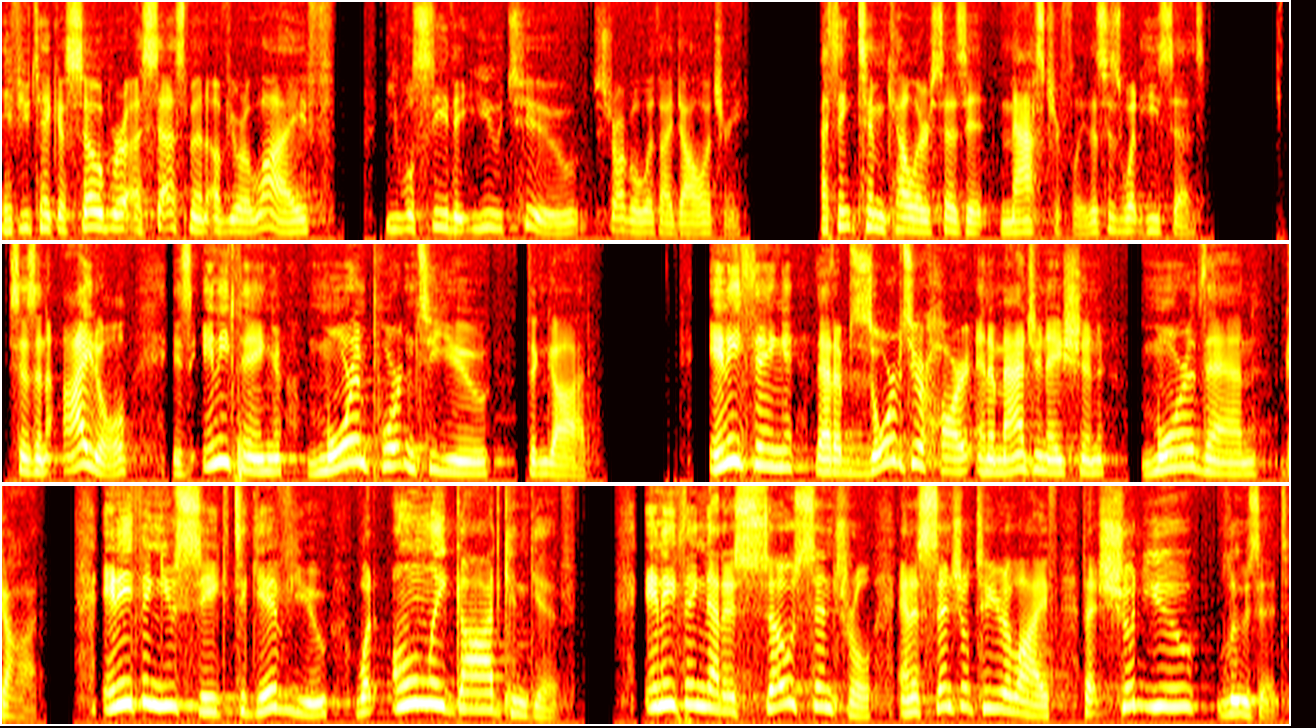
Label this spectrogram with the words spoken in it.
if you take a sober assessment of your life, you will see that you too struggle with idolatry. I think Tim Keller says it masterfully. This is what he says. He says, An idol is anything more important to you than God, anything that absorbs your heart and imagination more than God, anything you seek to give you what only God can give. Anything that is so central and essential to your life that should you lose it,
